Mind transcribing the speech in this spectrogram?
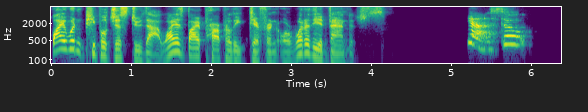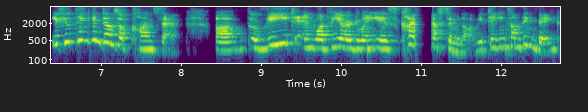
why wouldn't people just do that why is buy properly different or what are the advantages Yeah. So if you think in terms of concept, uh, the REIT and what we are doing is kind of similar. We're taking something big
